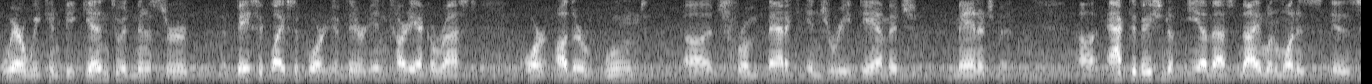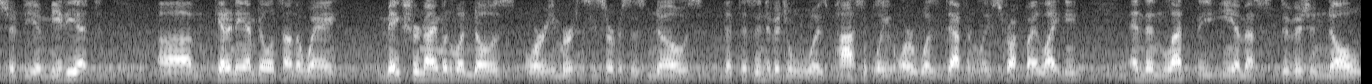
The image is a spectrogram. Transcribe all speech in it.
where we can begin to administer basic life support if they're in cardiac arrest or other wound, uh, traumatic injury damage management. Uh, activation of EMS 911 is, is should be immediate. Um, get an ambulance on the way. Make sure 911 knows or emergency services knows that this individual was possibly or was definitely struck by lightning, and then let the EMS division know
